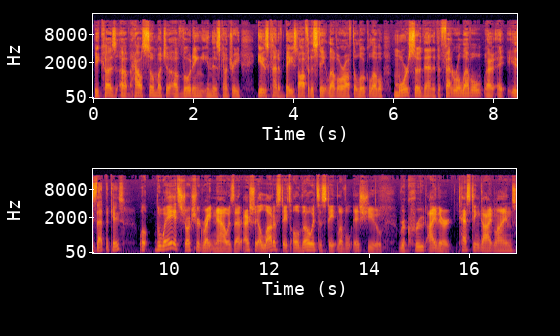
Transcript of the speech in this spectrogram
Because of how so much of voting in this country is kind of based off of the state level or off the local level more so than at the federal level. Uh, uh, is that the case? Well, the way it's structured right now is that actually a lot of states, although it's a state level issue, recruit either testing guidelines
